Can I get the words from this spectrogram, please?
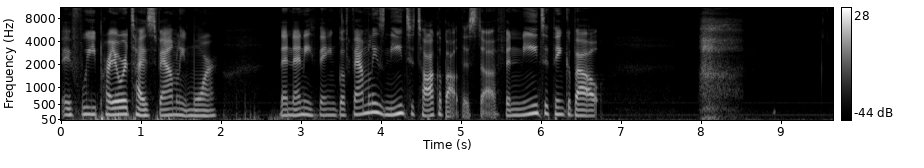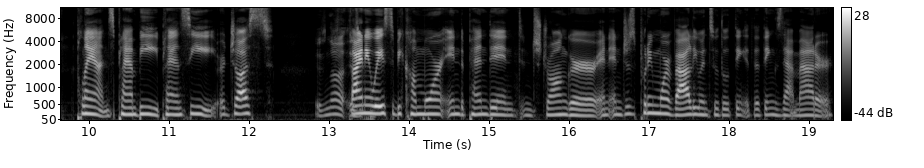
If we prioritize family more than anything, but families need to talk about this stuff and need to think about plans, plan B, plan C, or just It's not. It's, finding ways to become more independent and stronger and, and just putting more value into the thing, the things that matter.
